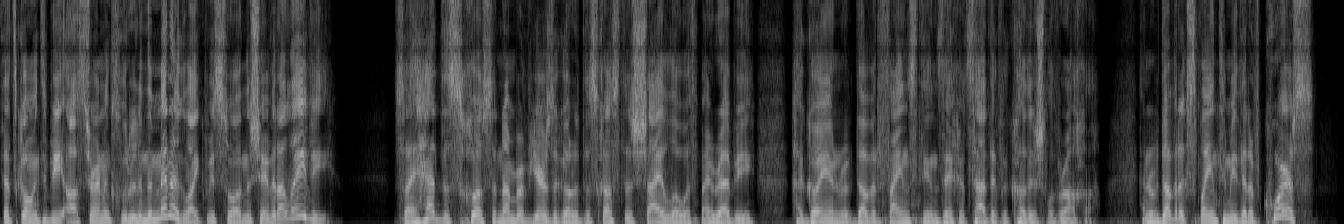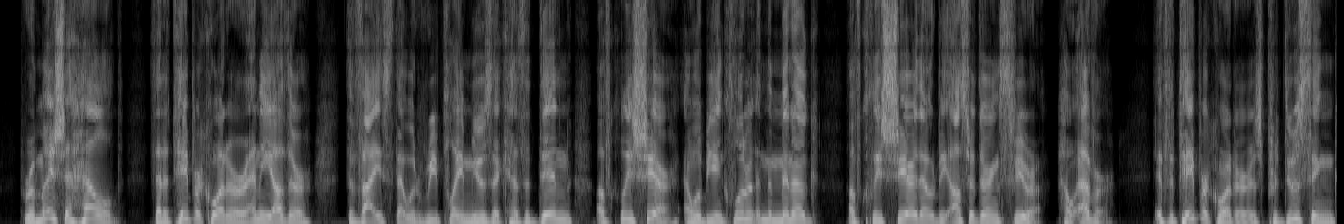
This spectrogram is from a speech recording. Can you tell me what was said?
that's going to be usher and included in the minig, like we saw in the Shevet Alevi. So I had this chus a number of years ago to discuss this shiloh with my Rebbe, Hagoyin Reb David Feinstein Zecher Tzadik v'Kodesh Levracha. And Reb David explained to me that, of course, Ramesha held that a tape recorder or any other device that would replay music has a din of klishir and would be included in the minog of klishir that would be usher during sphira. However, if the tape recorder is producing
